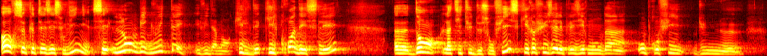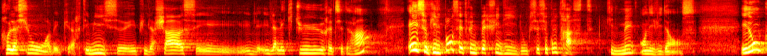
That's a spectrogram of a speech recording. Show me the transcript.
Or, ce que Thésée souligne, c'est l'ambiguïté, évidemment, qu'il croit déceler euh, dans l'attitude de son fils, qui refusait les plaisirs mondains au profit d'une euh, relation avec Artémis, et puis la chasse et la lecture, etc. Et ce qu'il pense être une perfidie. Donc c'est ce contraste qu'il met en évidence. Et donc,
